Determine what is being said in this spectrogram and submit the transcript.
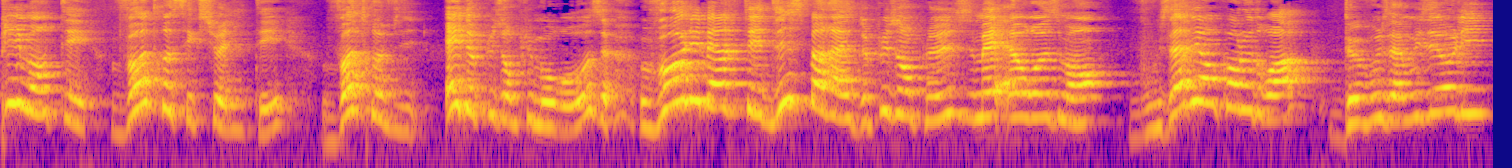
pimenter votre sexualité, votre vie est de plus en plus morose, vos libertés disparaissent de plus en plus mais heureusement vous avez encore le droit de vous amuser au lit.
